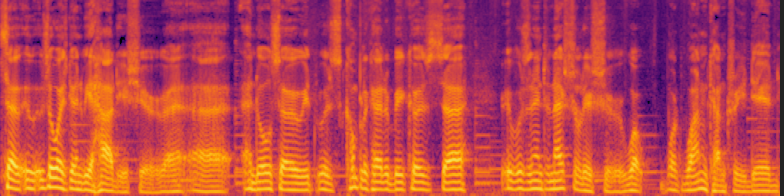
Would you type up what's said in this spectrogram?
so it was always going to be a hard issue, uh, uh, and also it was complicated because uh, it was an international issue. What what one country did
